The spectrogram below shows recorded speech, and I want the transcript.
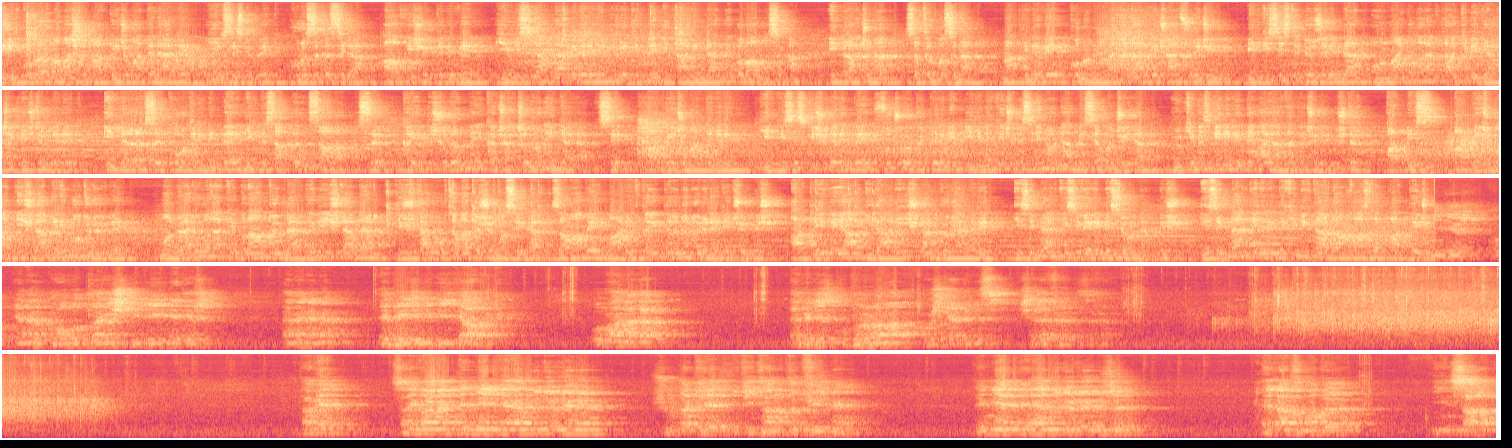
Sivil kullanım amaçlı patlayıcı maddelerde yersiz tüfek, kuru sıkı silah, av fişekleri ve yerli silah mermilerinin üretim ve ithalinden depolanmasına, ihracına, satılmasına, nakline ve kullanımına kadar geçen sürecin bilgi sistemi üzerinden online olarak takibi gerçekleştirilerek iller arası koordinenin ve yeknesakların sağlanması, kayıt dışılığın ve kaçakçılığın engellenmesi, patlayıcı maddelerin yetkisiz kişilerin ve suç örgütlerinin eline geçmesinin önlenmesi amacıyla ülkemiz genelinde hayata geçirilmiştir. Patbis, patlayıcı madde işlemleri modülüyle manuel olarak yapılan tüm belge ve işlemler dijital ortama taşınmasıyla zaman ve maliyet kayıtlarının önüne geçilmiş, adli veya idari işlem görenlere izin belgesi verilmesi önlenmiş, izin belgelerindeki miktardan fazla patlayıcı nedir, genel kollukla işbirliği nedir? Hemen hemen epeyce bir bilgi aldık. Bu manada hepiniz bu programa hoş geldiniz, şeref verdiniz efendim. Tabii Sayın Valim Emniyet Genel Müdürlüğü'nün şuradaki iki tanıtım filmi, Emniyet Genel Müdürlüğümüzün el atmadığı, insana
